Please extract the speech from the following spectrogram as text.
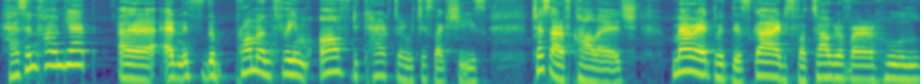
hasn't found yet. Uh, and it's the prominent theme of the character, which is like she's just out of college, married with this guy, this photographer who,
